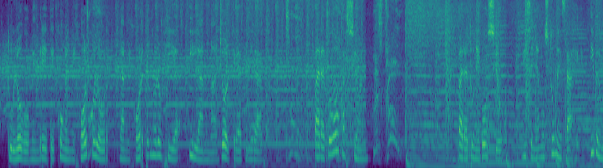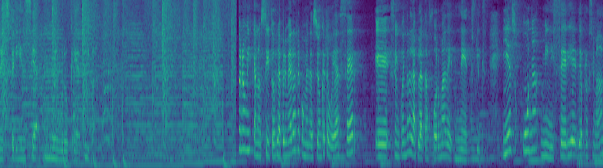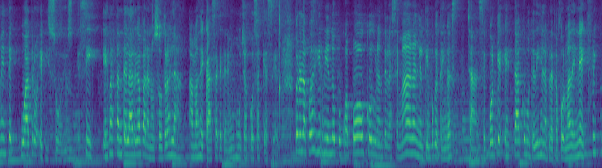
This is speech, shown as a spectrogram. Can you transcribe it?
tu logo membrete con el mejor color, la mejor tecnología y la mayor creatividad. Para toda ocasión, para tu negocio, diseñamos tu mensaje. Vive una experiencia neurocreativa. Bueno, mis canositos, la primera recomendación que te voy a hacer eh, se encuentra en la plataforma de Netflix y es una miniserie de aproximadamente cuatro episodios. Sí, es bastante larga para nosotras las amas de casa que tenemos muchas cosas que hacer, pero la puedes ir viendo poco a poco durante la semana en el tiempo que tengas chance, porque está, como te dije, en la plataforma de Netflix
